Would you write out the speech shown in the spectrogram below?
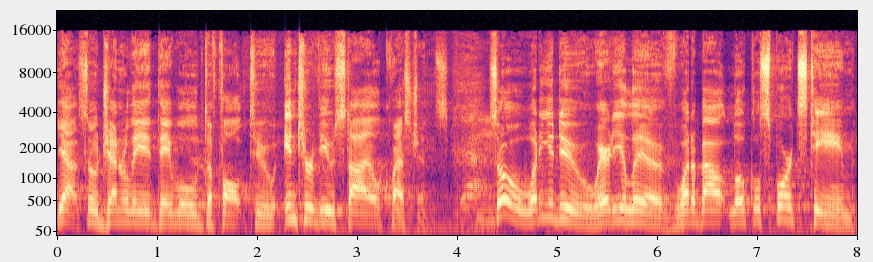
Yeah, so generally they will default to interview style questions. Yeah. So, what do you do? Where do you live? What about local sports team?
